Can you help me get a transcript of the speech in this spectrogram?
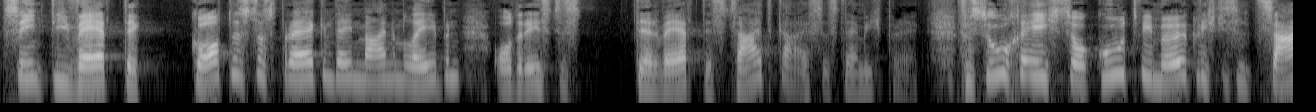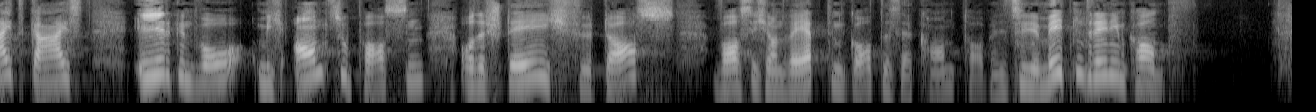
Sind die Werte Gottes das Prägende in meinem Leben oder ist es der Wert des Zeitgeistes, der mich prägt? Versuche ich so gut wie möglich diesem Zeitgeist irgendwo mich anzupassen oder stehe ich für das, was ich an Werten Gottes erkannt habe? Jetzt sind wir mittendrin im Kampf.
